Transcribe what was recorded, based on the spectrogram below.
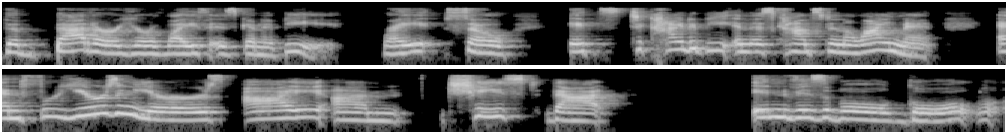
the better your life is going to be, right? So it's to kind of be in this constant alignment. And for years and years, I um, chased that invisible goal.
